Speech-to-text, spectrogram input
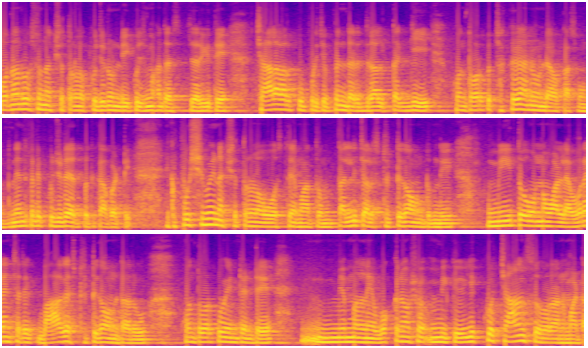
పునర్వసు నక్షత్రంలో కుజుడుండి కుజుమహ దశ జరిగితే చాలా వరకు ఇప్పుడు చెప్పిన దరిద్రాలు తగ్గి కొంతవరకు చక్కగానే ఉండే అవకాశం ఉంటుంది. ఎందుకంటే కుజుడే అధిపతి కాబట్టి ఇక పుష్యమి నక్షత్రంలో వస్తే మాత్రం తల్లి చాలా స్ట్రిక్ట్గా ఉంటుంది. మీతో ఉన్న వాళ్ళు ఎవరైనా సరే బాగా స్ట్రిక్ట్గా ఉంటారు. కొంతవరకు ఏంటంటే మిమ్మల్ని ఒక్క నిమిషం మీకు ఎక్కువ ఛాన్స్ ఇవ్వరు అనమాట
